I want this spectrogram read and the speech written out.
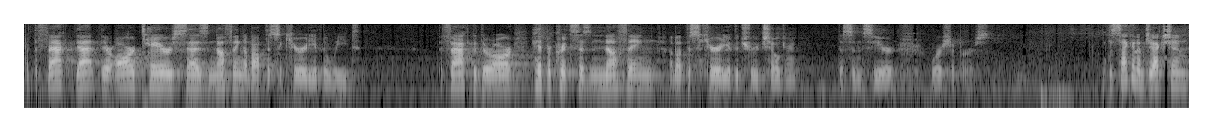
But the fact that there are tares says nothing about the security of the wheat. The fact that there are hypocrites says nothing about the security of the true children the sincere worshipers. The second objection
